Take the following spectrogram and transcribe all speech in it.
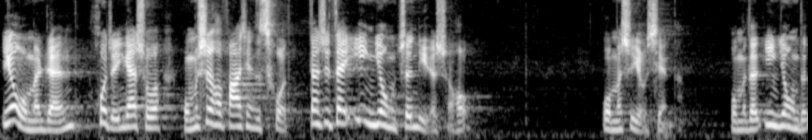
因为我们人，或者应该说，我们事后发现是错的，但是在应用真理的时候，我们是有限的，我们的应用的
